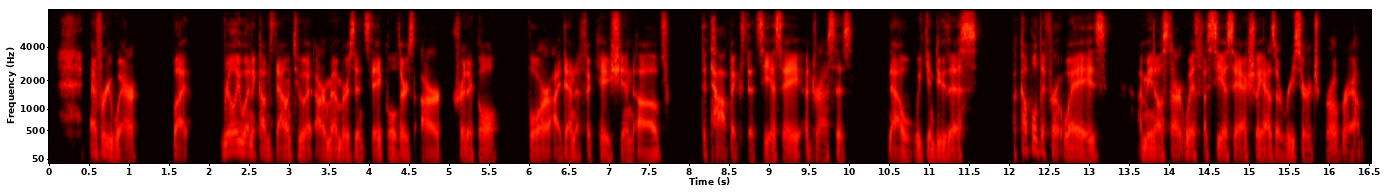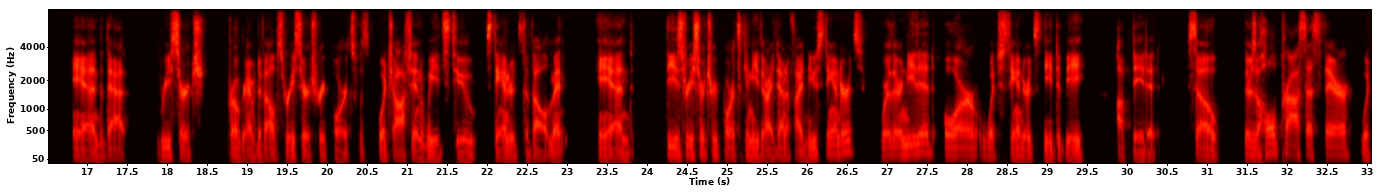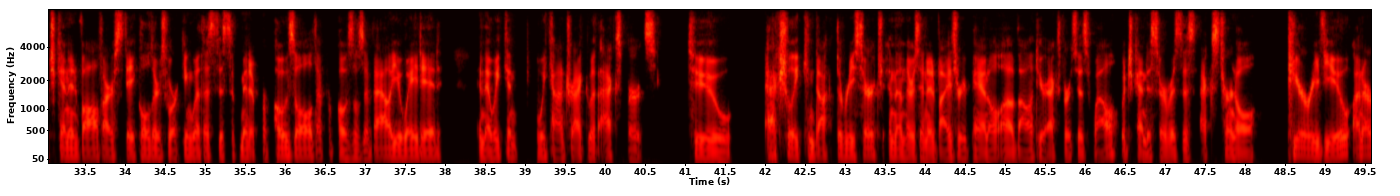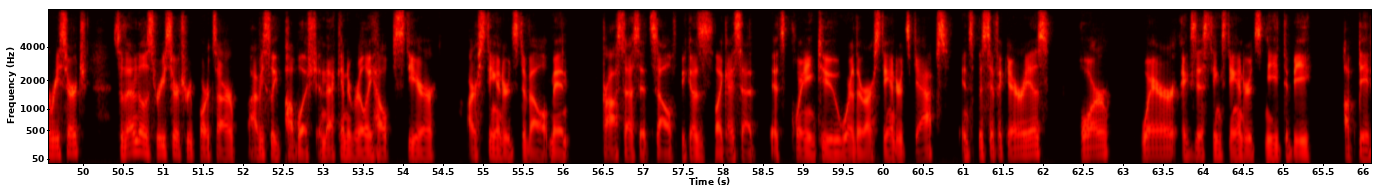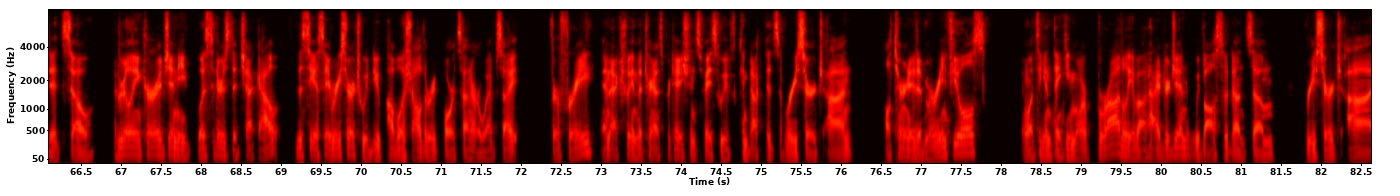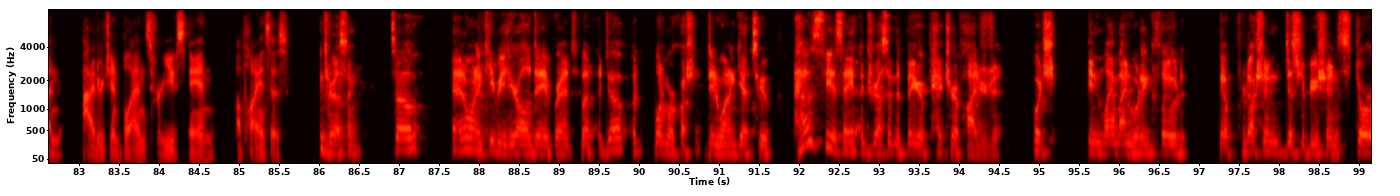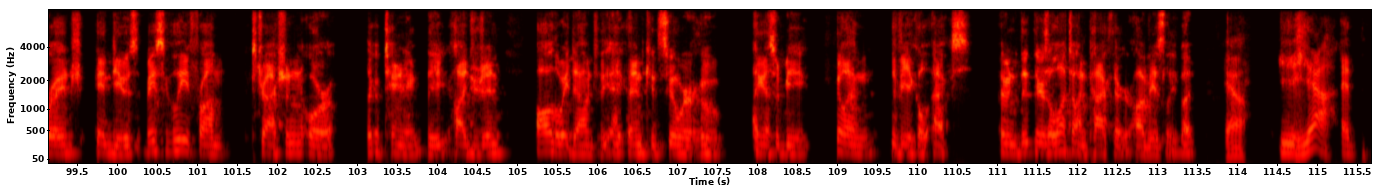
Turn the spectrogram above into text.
everywhere. But really, when it comes down to it, our members and stakeholders are critical for identification of the topics that CSA addresses. Now, we can do this a couple different ways. I mean, I'll start with CSA actually has a research program, and that research program develops research reports, which often leads to standards development. And these research reports can either identify new standards where they're needed or which standards need to be updated. So there's a whole process there, which can involve our stakeholders working with us to submit a proposal. That proposal is evaluated, and then we can we contract with experts to actually conduct the research. And then there's an advisory panel of volunteer experts as well, which kind of serve as this external peer review on our research. So then those research reports are obviously published, and that can really help steer our standards development process itself because like i said it's pointing to where there are standards gaps in specific areas or where existing standards need to be updated. So i'd really encourage any listeners to check out the csa research. We do publish all the reports on our website for free. And actually in the transportation space we've conducted some research on alternative marine fuels. And once again thinking more broadly about hydrogen we've also done some research on hydrogen blends for use in appliances Interesting. So I don't want to keep you here all day, Brent, but I do have one more question I did want to get to. How is CSA addressing the bigger picture of hydrogen, which in my mind would include you know, production, distribution, storage, end use, basically from extraction or like obtaining the hydrogen all the way down to the end consumer who I guess would be filling the vehicle X. I mean, th- there's a lot to unpack there, obviously, but yeah. Yeah,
